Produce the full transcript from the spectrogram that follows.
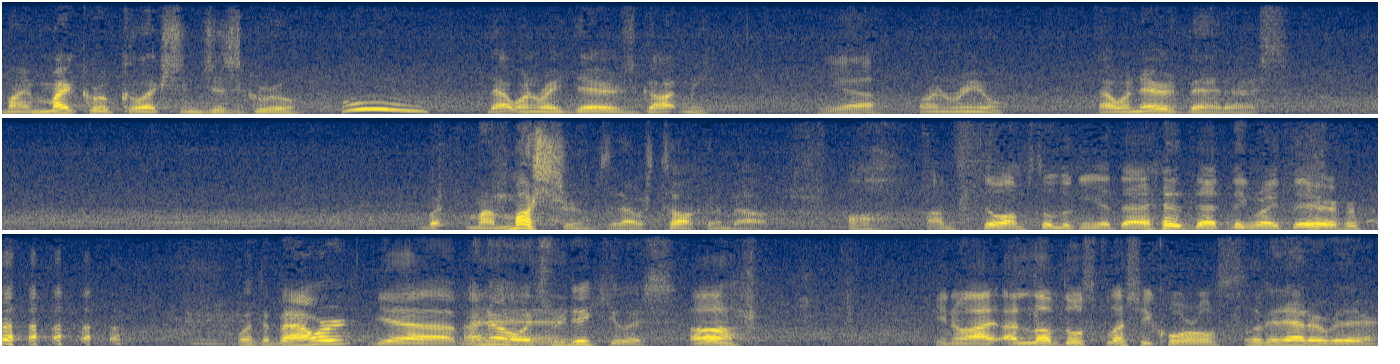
My micro collection just grew. That one right there has got me. Yeah. Unreal. That one there is badass. But my mushrooms that I was talking about. Oh, I'm still I'm still looking at that that thing right there. What the Bower? yeah. man. I know, it's ridiculous. Uh, you know, I, I love those fleshy corals. Look at that over there.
